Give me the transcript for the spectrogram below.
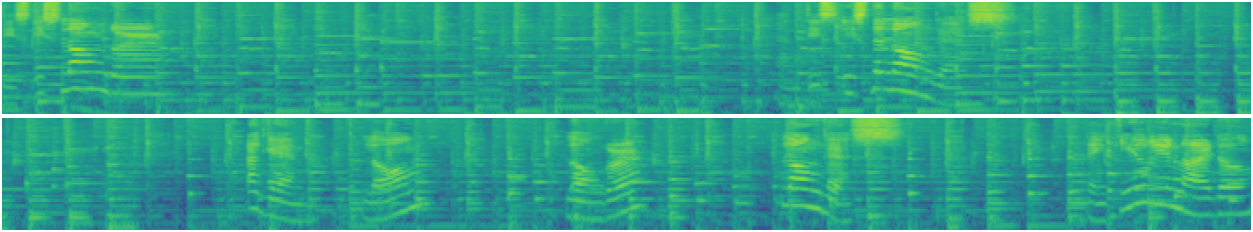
This is longer. This is the longest. Again, long, longer, longest. Thank you, Leonardo.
